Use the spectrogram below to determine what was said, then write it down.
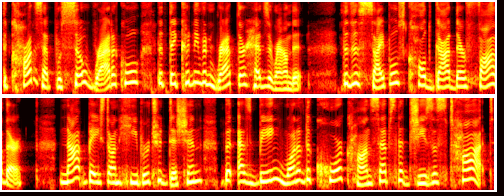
The concept was so radical that they couldn't even wrap their heads around it. The disciples called God their father, not based on Hebrew tradition, but as being one of the core concepts that Jesus taught.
